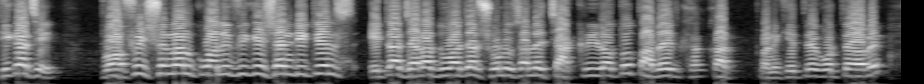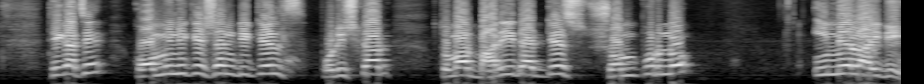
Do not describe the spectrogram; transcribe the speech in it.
ঠিক আছে? প্রফেশনাল কোয়ালিফিকেশন ডিটেলস এটা যারা দু হাজার ষোলো সালে চাকরিরত, তাদের মানে ক্ষেত্রে করতে হবে, ঠিক আছে? কমিউনিকেশন ডিটেলস পরিষ্কার, তোমার বাড়ির অ্যাড্রেস সম্পূর্ণ ইমেল আইডি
